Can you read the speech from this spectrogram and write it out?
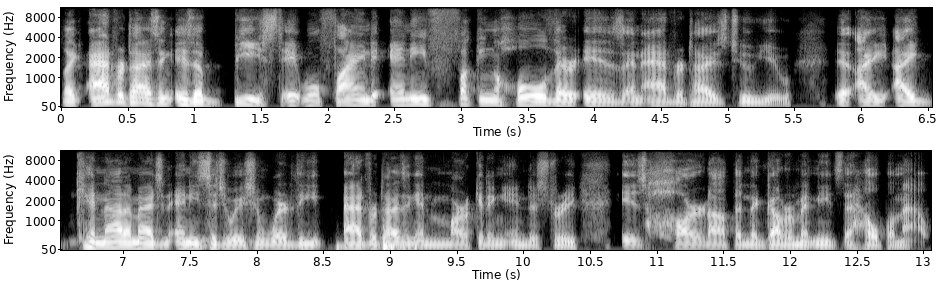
like advertising is a beast. It will find any fucking hole there is and advertise to you. I I cannot imagine any situation where the advertising and marketing industry is hard up and the government needs to help them out.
